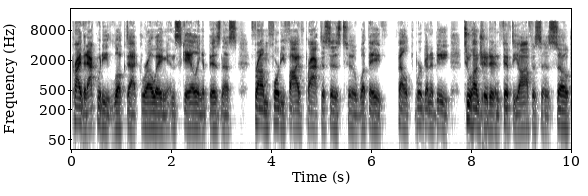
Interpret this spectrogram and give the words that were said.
private equity looked at growing and scaling a business from 45 practices to what they felt we're going to be 250 offices. So,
